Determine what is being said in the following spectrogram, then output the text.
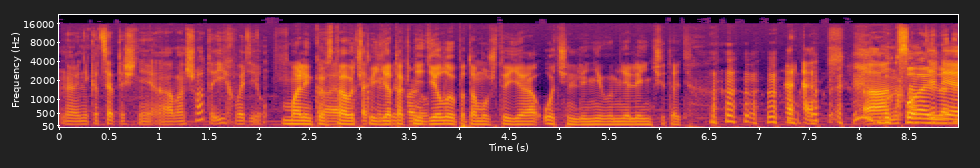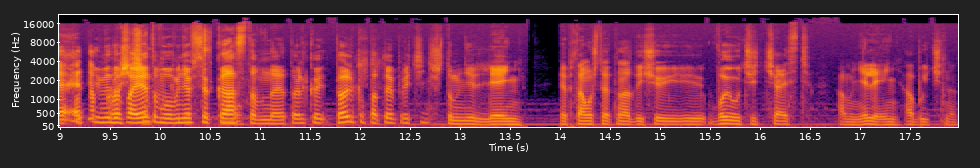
э, не концепт, точнее, а ваншоты и их водил. Маленькая А, вставочка, так я так не делаю, потому что я очень ленивый, мне лень читать. А, Буквально. Именно поэтому у меня все кастомное, только, только по той причине, что мне лень. И потому что это надо еще и выучить часть, а мне лень обычно.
